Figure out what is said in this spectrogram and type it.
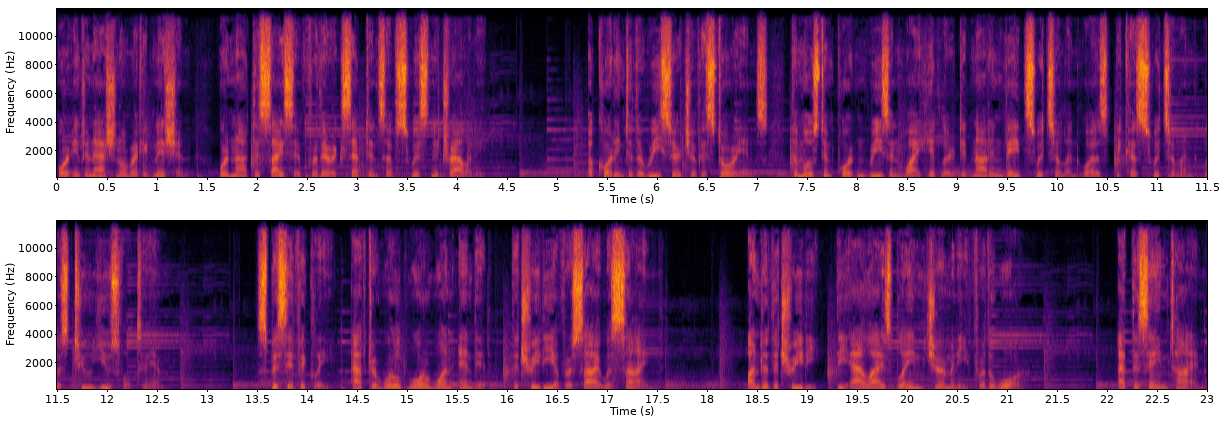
or international recognition, were not decisive for their acceptance of Swiss neutrality. According to the research of historians, the most important reason why Hitler did not invade Switzerland was because Switzerland was too useful to him. Specifically, after World War I ended, the Treaty of Versailles was signed. Under the treaty, the Allies blamed Germany for the war. At the same time,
